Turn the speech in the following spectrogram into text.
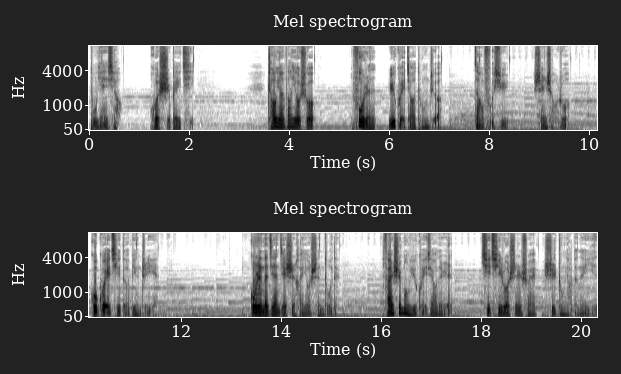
独言笑。或时悲泣。朝元方又说：“妇人与鬼交通者，脏腑虚，神手弱，故鬼气得病之也。”古人的见解是很有深度的。凡是梦与鬼交的人，其气弱神衰是重要的内因，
